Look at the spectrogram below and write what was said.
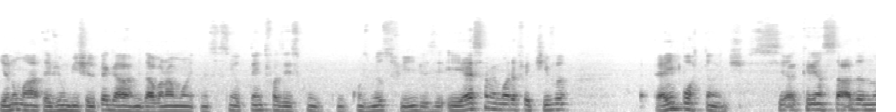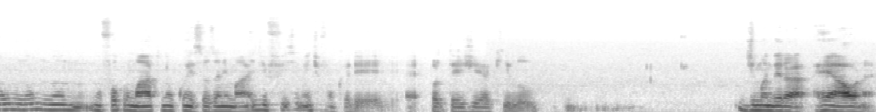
ia no mato, aí via um bicho, ele pegava, me dava na mão. Então, assim, eu tento fazer isso com, com, com os meus filhos. E, e, essa memória afetiva é importante. Se a criançada não, não, não, não for para o mato, não conhecer os animais, dificilmente vão querer é, proteger aquilo de maneira real, né?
